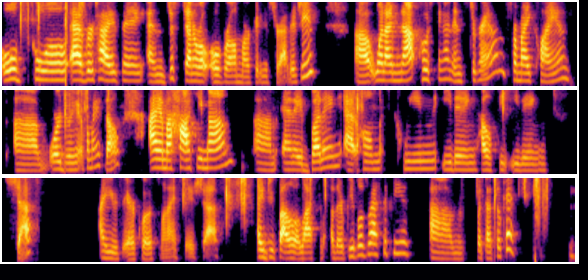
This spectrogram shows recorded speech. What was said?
old school advertising, and just general overall marketing strategies. Uh, when I'm not posting on Instagram for my clients um, or doing it for myself, I am a hockey mom um, and a budding at home clean eating, healthy eating chef. I use air quotes when I say chef. I do follow lots of other people's recipes, um, but that's okay.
